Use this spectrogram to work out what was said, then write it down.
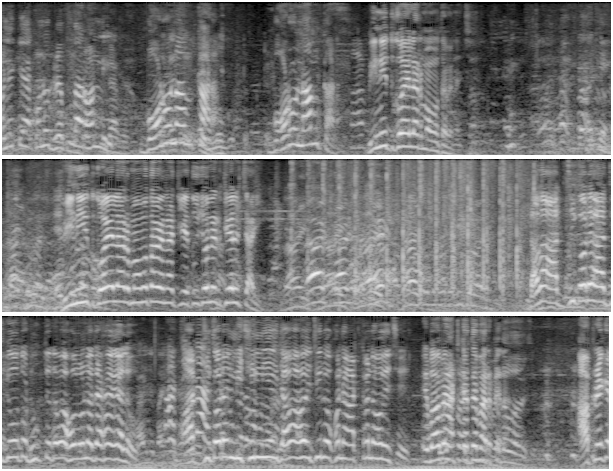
অনেকে এখনও গ্রেফতার হননি। বড় নাম কারা? বড় নাম কারা? বিনীত গোয়েল আর মমতা ব্যানার্জি। বিনীত গোয়েল আর মমতা ব্যানার্জি এ দুজনের জেল চাই। দাদা আরজি করে আজকেও তো ঢুকতে দেওয়া হলো না দেখা গেল। আরজি করের মিছিল নিয়ে যাওয়া হয়েছিল ওখানে আটকানো হয়েছে। এভাবে আটকাতে পারবে না। আপনাকে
